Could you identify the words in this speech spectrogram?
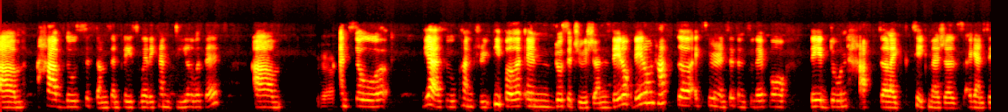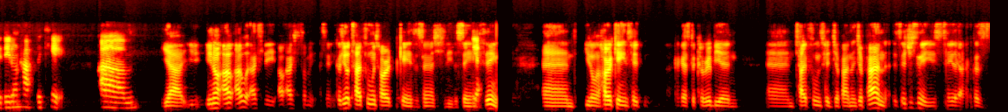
um, have those systems in place where they can deal with it. Um, yeah. and so yeah so country people in those situations they don't they don't have to experience it. And so therefore they don't have to like take measures against it. They don't have to care. Um yeah you, you know I, I would actually I actually because you know typhoons hurricanes essentially the same yeah. thing. And you know hurricanes hit i guess the caribbean and typhoons hit japan and japan it's interesting that you say that because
